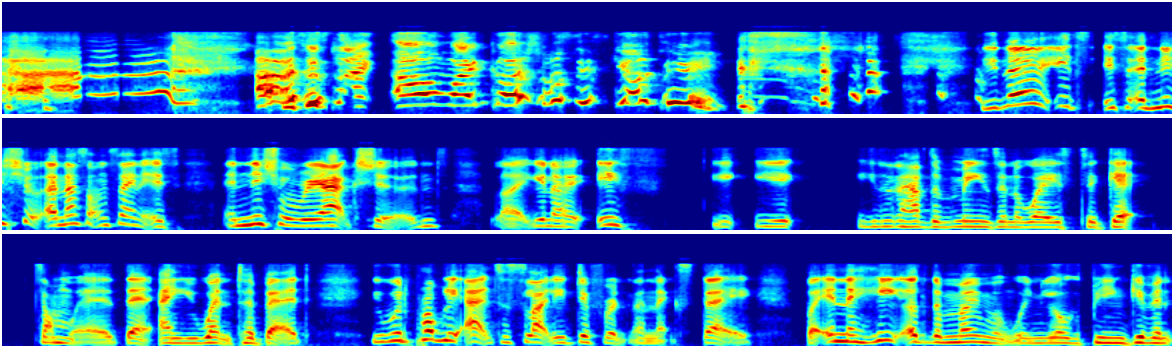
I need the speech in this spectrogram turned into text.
I was just like, oh my gosh, what's this girl doing? you know, it's it's initial, and that's what I'm saying. It's initial reactions. Like you know, if you you, you didn't have the means and the ways to get somewhere then and you went to bed you would probably act a slightly different the next day but in the heat of the moment when you're being given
